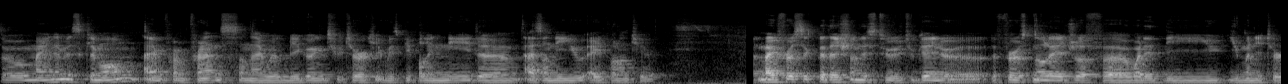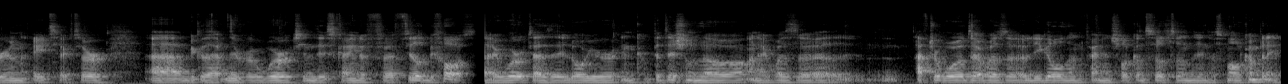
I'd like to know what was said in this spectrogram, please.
So my name is Clément, I'm from France and I will be going to Turkey with people in need uh, as an EU aid volunteer. My first expectation is to, to gain uh, the first knowledge of uh, what is the humanitarian aid sector uh, because I've never worked in this kind of uh, field before. I worked as a lawyer in competition law and I was uh, afterwards I was a legal and financial consultant in a small company.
